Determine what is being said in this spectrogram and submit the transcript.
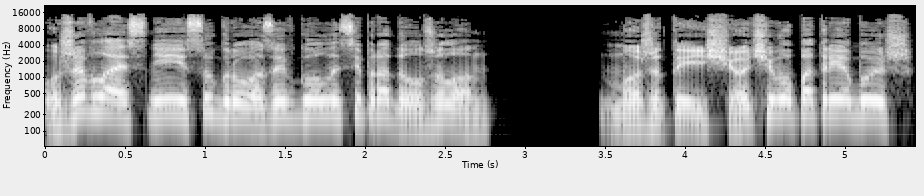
Уже властнее и с угрозой в голосе продолжил он. «Может, ты еще чего потребуешь?»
